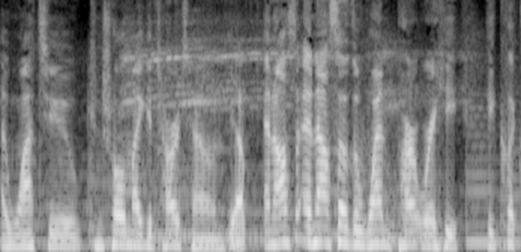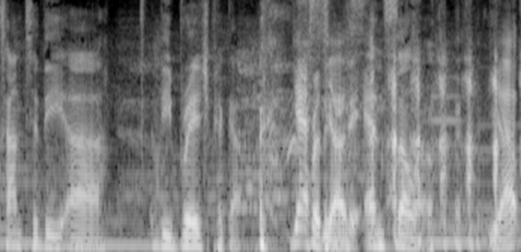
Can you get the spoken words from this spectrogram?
"I want to control my guitar tone." Yep. And also, and also the one part where he he clicks onto the uh, the bridge pickup Yes. for the, Yes. the end solo. Yep.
